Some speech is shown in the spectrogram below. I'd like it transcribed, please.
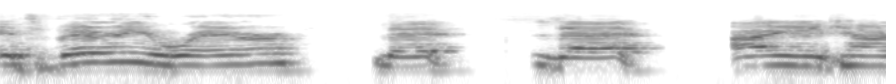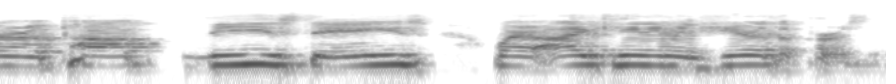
it's very rare that that I encounter a pop these days where I can't even hear the person.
